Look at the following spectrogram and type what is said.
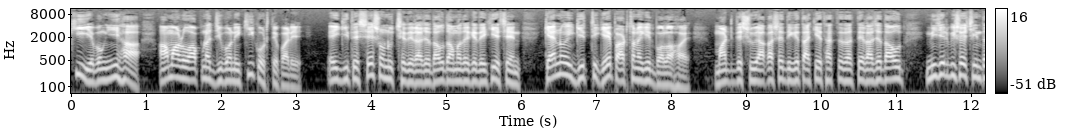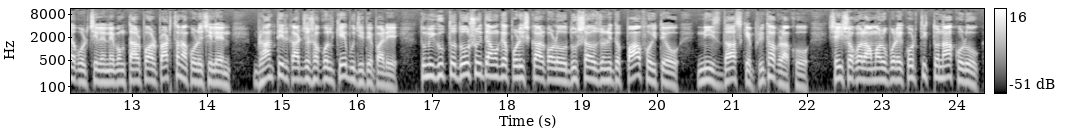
কি এবং ইহা আমার ও আপনার জীবনে কি করতে পারে। এই গীতের শেষ অনুচ্ছেদে রাজা দাউদ আমাদেরকে দেখিয়েছেন, কেন এই গীতটিকে প্রার্থনা গীত বলা হয়? মাটিতে শুয়ে আকাশের দিকে তাকিয়ে থাকতে থাকতে রাজা দাউদ নিজের বিষয়ে চিন্তা করছিলেন এবং তারপর প্রার্থনা করেছিলেন, ভ্রান্তির কার্য সকল কে বুঝিতে পারে? তুমি গুপ্ত দোষ হইতে আমাকে পরিষ্কার করো, দুঃসাহসজনিত পাপ হইতেও নিজ দাসকে পৃথক রাখো। সেই সকল আমার উপরে কর্তৃত্ব না করুক,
